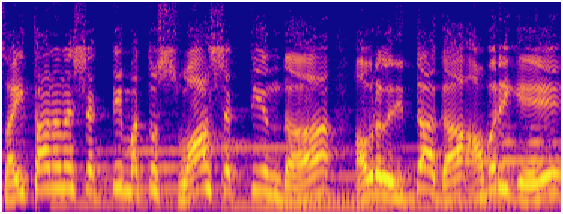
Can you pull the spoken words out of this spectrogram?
ಸೈತಾನನ ಶಕ್ತಿ ಮತ್ತು ಸ್ವಶಕ್ತಿಯಿಂದ ಅವರಲ್ಲಿ ಇದ್ದಾಗ ಅವರಿಗೆ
